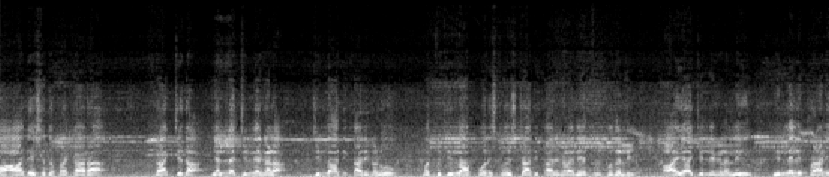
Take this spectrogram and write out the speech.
ಆ ಆದೇಶದ ಪ್ರಕಾರ ರಾಜ್ಯದ ಎಲ್ಲ ಜಿಲ್ಲೆಗಳ ಜಿಲ್ಲಾಧಿಕಾರಿಗಳು ಮತ್ತು ಜಿಲ್ಲಾ ಪೊಲೀಸ್ ವರಿಷ್ಠಾಧಿಕಾರಿಗಳ ನೇತೃತ್ವದಲ್ಲಿ ಆಯಾ ಜಿಲ್ಲೆಗಳಲ್ಲಿ ಎಲ್ಲೆಲ್ಲಿ ಪ್ರಾಣಿ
